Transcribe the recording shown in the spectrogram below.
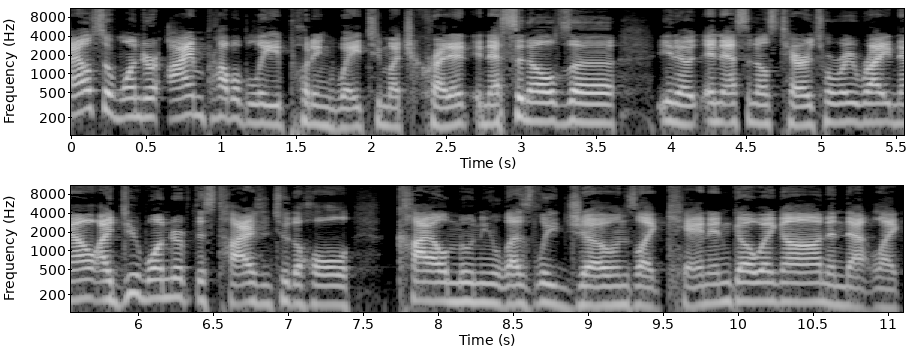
I also wonder. I'm probably putting way too much credit in SNL's, uh, you know, in SNL's territory right now. I do wonder if this ties into the whole Kyle Mooney, Leslie Jones like canon going on, and that like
